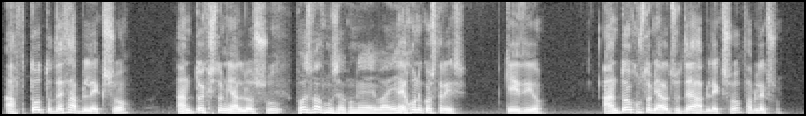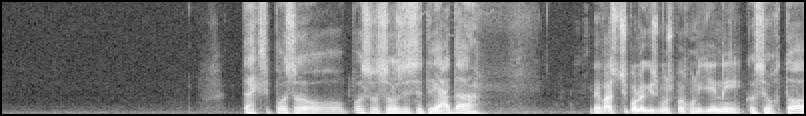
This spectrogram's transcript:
αυτό το δεν θα μπλέξω, αν το έχεις στο μυαλό σου, Πόσους βαθμούς έχουν οι Βαΐ; έχουν 23 και οι δύο. Αν το έχουν στο μυαλό τους δεν θα μπλέξω, θα μπλέξουν. Εντάξει, πόσο, πόσο σώζεσαι, 30, Με βάση τους υπολογισμούς που έχουν γίνει 28,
